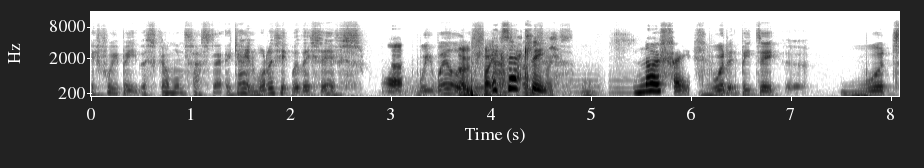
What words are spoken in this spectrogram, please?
If we beat the scum on Saturday, again, what is it with this ifs? Yeah. We will. No we faith. Exactly. No faith. No faith. Would it be de- uh, would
